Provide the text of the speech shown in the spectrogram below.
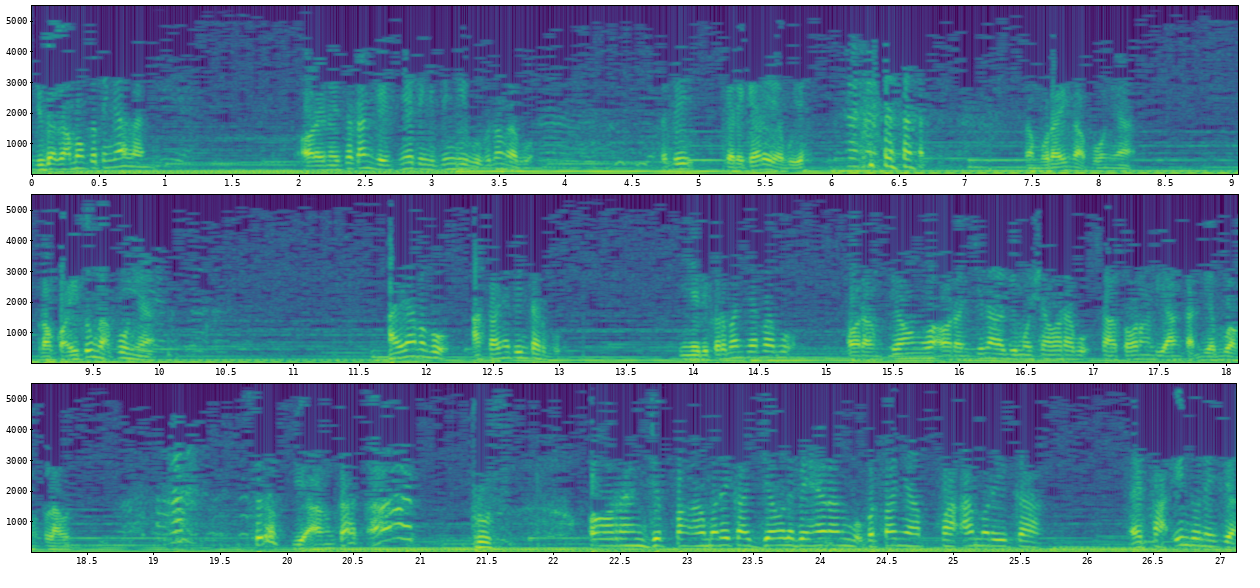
juga gak mau ketinggalan. Iya. Orang Indonesia kan gengsinya tinggi-tinggi Bu, betul gak Bu? Hmm. Tapi kere-kere ya Bu ya. Samurai gak punya. Rokok itu gak punya. Ayah apa Bu? Asalnya pintar Bu. Yang jadi korban siapa Bu? Orang Tionghoa, orang Cina lagi musyawarah Bu. Satu orang diangkat dia buang ke laut. Terus diangkat, ah, terus Orang Jepang Amerika jauh lebih heran bu bertanya Pak Amerika Eh Pak Indonesia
